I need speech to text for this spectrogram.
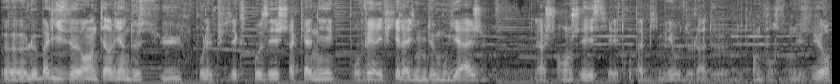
Le baliseur intervient dessus pour les plus exposés chaque année pour vérifier la ligne de mouillage, la changer si elle est trop abîmée au-delà de, 30% d'usure.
